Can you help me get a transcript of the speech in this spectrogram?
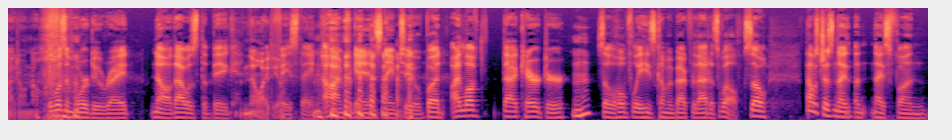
I don't know. It wasn't Mordo, right? No, that was the big no idea. face thing. Oh, I'm forgetting his name too, but I loved that character, Mhm. so hopefully he's coming back for that as well. So that was just nice, a nice, fun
